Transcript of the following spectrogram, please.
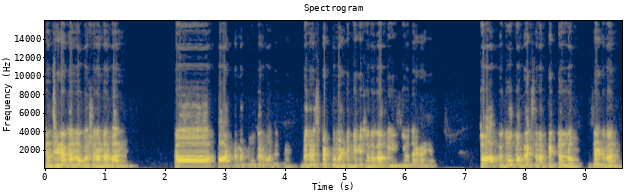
कंसीडर कर लो क्वेश्चन नंबर वन का पार्ट नंबर टू करवा देते हैं। विद रिस्पेक्ट टू मल्टीप्लीकेशन तो काफ़ी इजी हो जाएगा ये। तो आपके दो कॉम्प्लेक्स नंबर पिक कर लो। Z one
